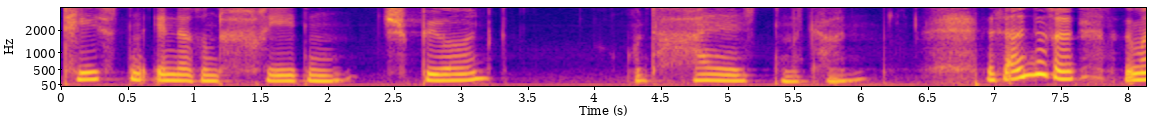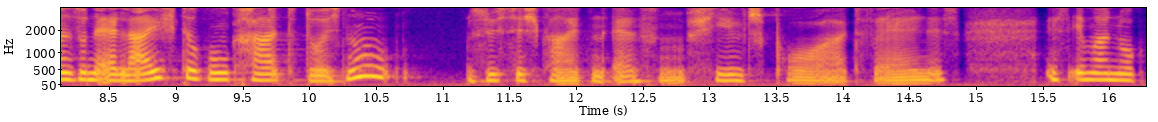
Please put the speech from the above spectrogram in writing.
tiefsten inneren Frieden spüren und halten kannst. Das andere, wenn man so eine Erleichterung hat durch ne, Süßigkeiten essen, viel Sport, Wellness, ist immer nur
